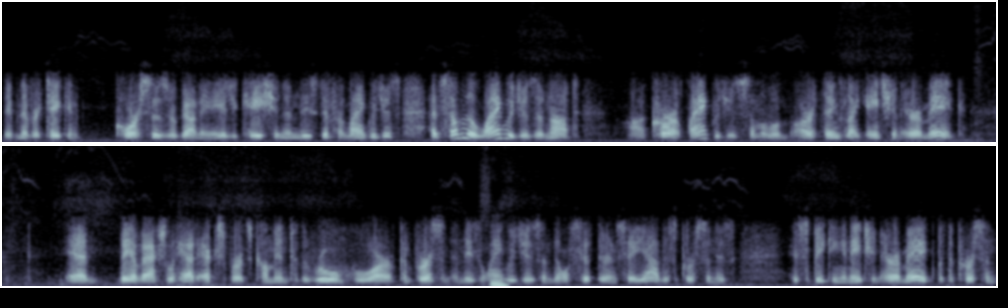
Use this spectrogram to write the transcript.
They've never taken courses any education in these different languages. And some of the languages are not uh, current languages. Some of them are things like ancient Aramaic. And they have actually had experts come into the room who are conversant in these hmm. languages, and they'll sit there and say, "Yeah, this person is is speaking in ancient Aramaic, but the person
